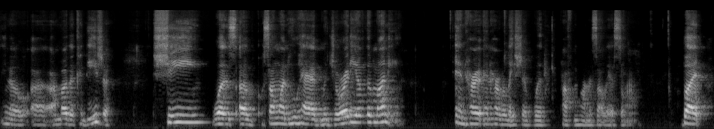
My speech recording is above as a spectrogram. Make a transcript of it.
you know, uh, our mother Khadijah, she was a, someone who had majority of the money in her in her relationship with Prophet Muhammad Sallallahu But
